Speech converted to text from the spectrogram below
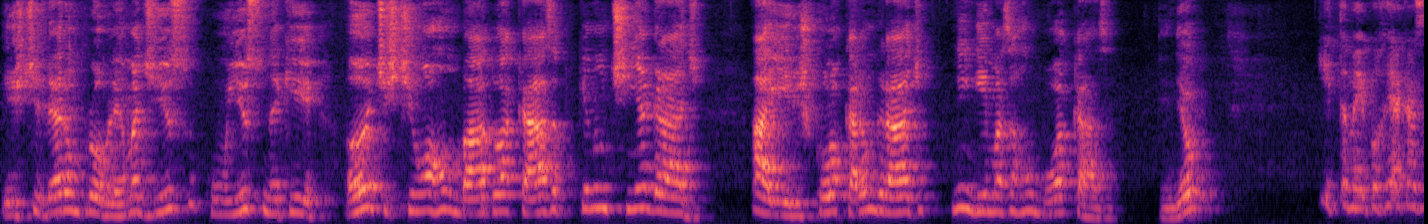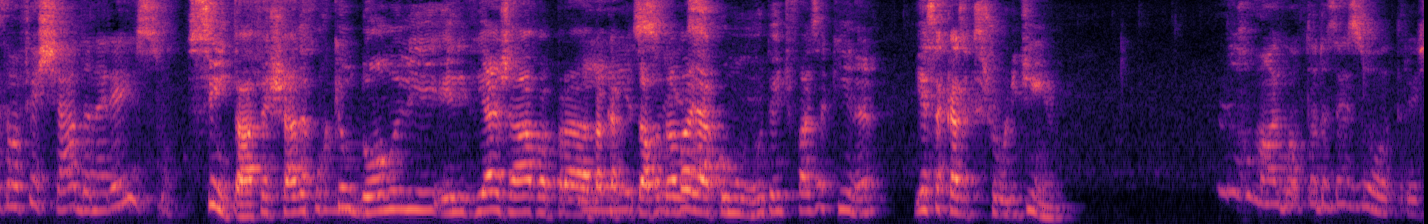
eles tiveram um problema disso, com isso, né, que antes tinham arrombado a casa porque não tinha grade. Aí eles colocaram grade, ninguém mais arrombou a casa, entendeu? E também porque a casa estava fechada, não era isso? Sim, estava fechada porque o dono ele, ele viajava para a capital para trabalhar, como muita gente faz aqui, né? E essa casa que você achou bonitinha? Normal, igual todas as outras.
